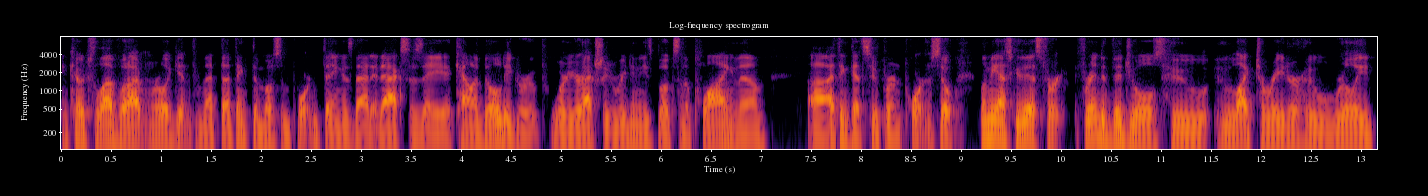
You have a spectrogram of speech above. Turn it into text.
And Coach Lev, what I'm really getting from that, I think the most important thing is that it acts as a accountability group where you're actually reading these books and applying them uh, I think that's super important. So let me ask you this: for for individuals who who like to read or who really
